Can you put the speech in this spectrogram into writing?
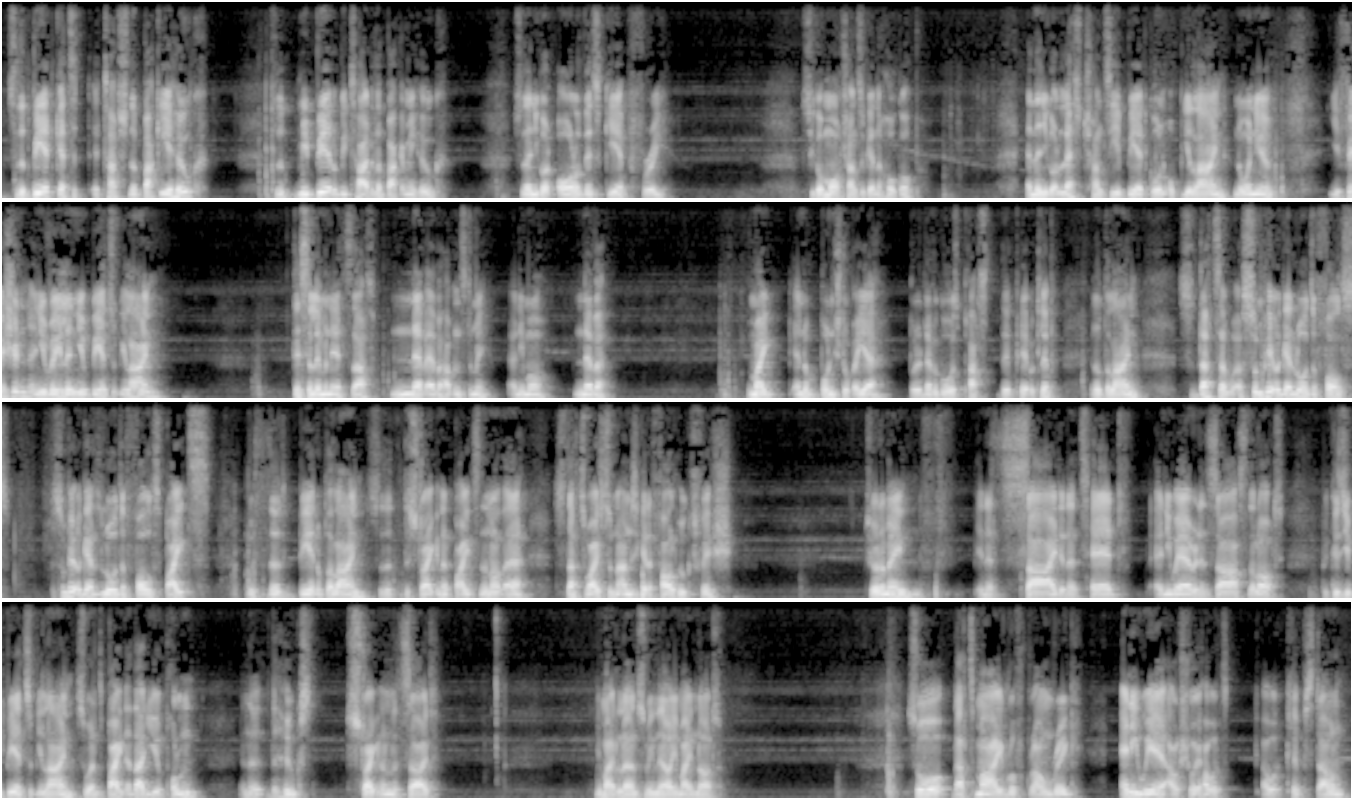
so the bait gets attached to the back of your hook, so the, my bait will be tied to the back of my hook. So then you've got all of this gape free. So you've got more chance of getting a hook up. And then you've got less chance of your bait going up your line. Knowing you, you're fishing and you're reeling your baits up your line, this eliminates that. Never ever happens to me anymore. Never. It might end up bunched up here, but it never goes past the paper clip and up the line. So that's how some people get loads of false. Some people get loads of false bites with the bait up the line, so that they're striking at bites and they're not there. So that's why sometimes you get a foul hooked fish. Do you know what I mean? In its side, in its head, anywhere, in its arse, the lot. Because your bait's up your line. So when it's biting at that, you're pulling, and the, the hook's striking on its side. You might learn something there, you might not. So that's my rough ground rig. Anyway, I'll show you how, it's, how it clips down.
